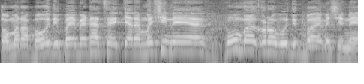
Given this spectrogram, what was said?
તો અમારા ભૌદીપભાઈ બેઠા છે અત્યારે મશીને હું કરો ભૌદીપભાઈ મશીને?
